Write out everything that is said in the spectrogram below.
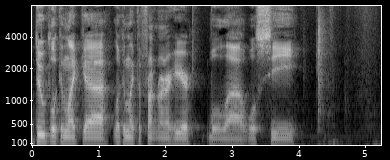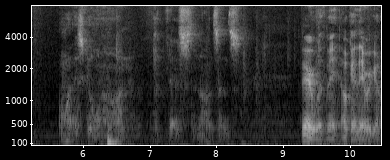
Duke looking like uh, looking like the front runner here. We'll uh, we'll see. What is going on with this nonsense? Bear with me. Okay, there we go.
